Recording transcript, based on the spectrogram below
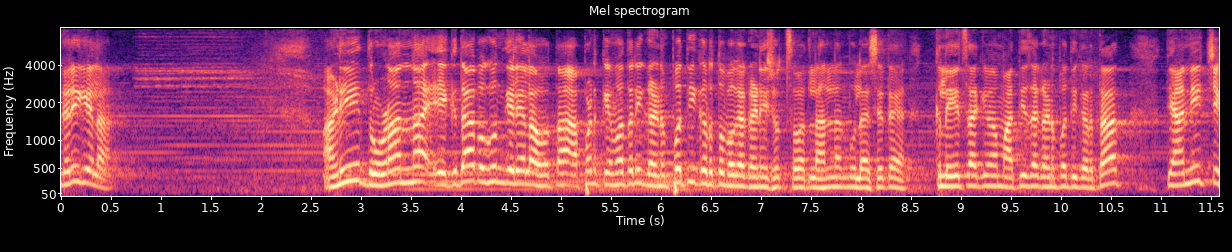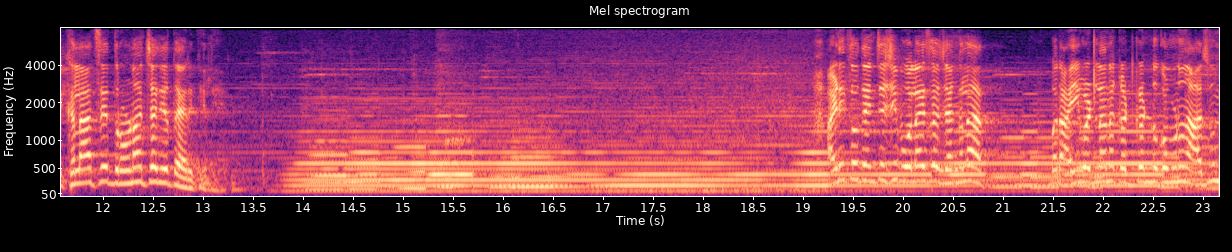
घरी गेला. आणि द्रोणांना एकदा बघून गेलेला होता. आपण केव्हा तरी गणपती करतो बघा गणेशोत्सवात. लहान लहान मुलं असे त्या क्लेचा किंवा मातीचा गणपती करतात. त्यांनी चिखलाचे द्रोणाचार्य तयार केले. आणि तो त्यांच्याशी बोलायचा जंगलात. बरं आई वडिलांना कटकट नको म्हणून अजून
